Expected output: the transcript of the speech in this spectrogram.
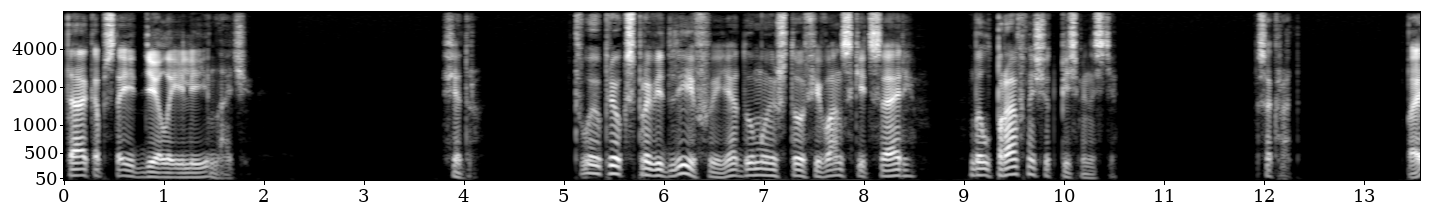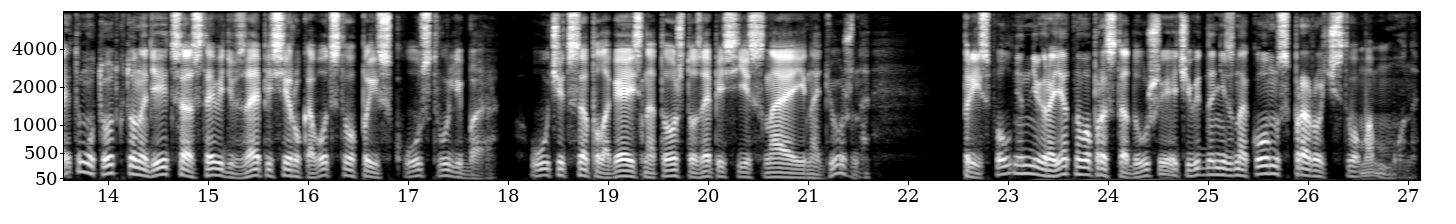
так обстоит дело или иначе. Федор, твой упрек справедлив, и я думаю, что фиванский царь был прав насчет письменности. Сократ. Поэтому тот, кто надеется оставить в записи руководство по искусству, либо учится, полагаясь на то, что запись ясна и надежна, преисполнен невероятного простодушия и, очевидно, не знаком с пророчеством Аммона.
